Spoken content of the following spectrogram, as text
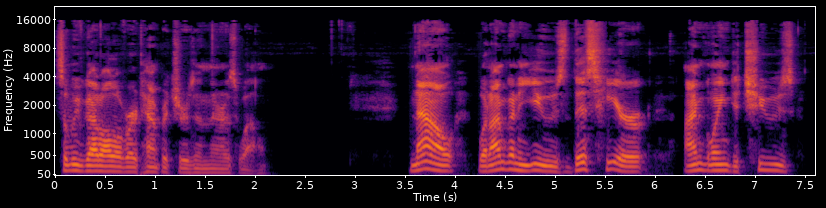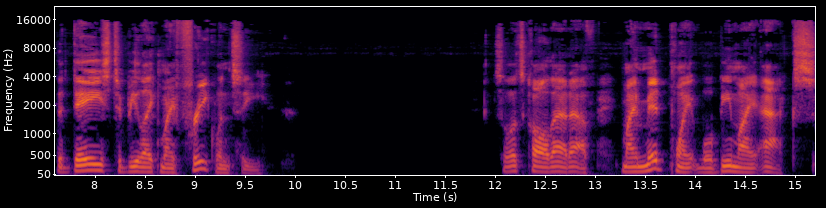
So we've got all of our temperatures in there as well. Now, what I'm going to use, this here, I'm going to choose the days to be like my frequency. So let's call that F. My midpoint will be my X.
